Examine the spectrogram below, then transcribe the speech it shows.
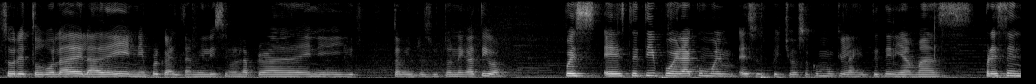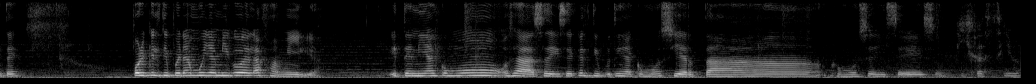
sobre todo la del ADN, porque a él también le hicieron la prueba de ADN y también resultó negativa. Pues este tipo era como el, el sospechoso, como que la gente tenía más presente, porque el tipo era muy amigo de la familia. y tenía como, o sea, se dice que el tipo tenía como cierta, ¿cómo se dice eso? Fijación.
